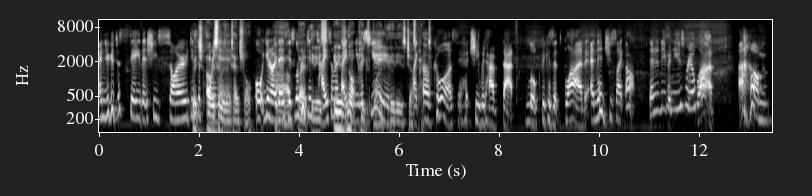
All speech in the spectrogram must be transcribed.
and you could just see that she's so disappointed. which obviously was intentional. Or you know, there's Uh, this look of but it is- distaste on her face, and you pig's blood, assume, it is just like, paint. of course, she would have that look because it's blood, and then she's like, oh, they didn't even use real blood, um,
